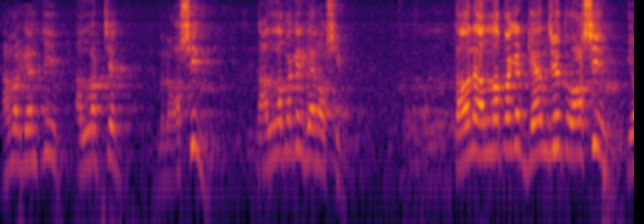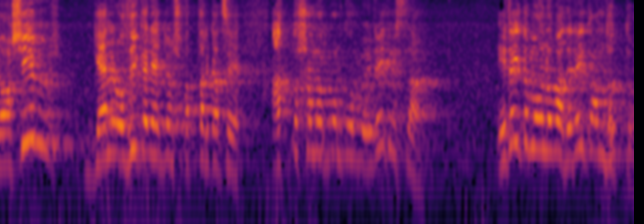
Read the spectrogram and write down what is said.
আমার জ্ঞান কি আল্লাহর চেয়ে মানে অসীম? না, আল্লাহ পাকের জ্ঞান অসীম। তাহলে আল্লাহ পাকের জ্ঞান যেহেতু অসীম, এই অসীম জ্ঞানের অধিকারী একজন সত্তার কাছে আত্মসমর্পণ করব, এটাই তো ইসলাম। এটাই তো মৌলবাদ, এটাই তো অন্ধত্ব।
